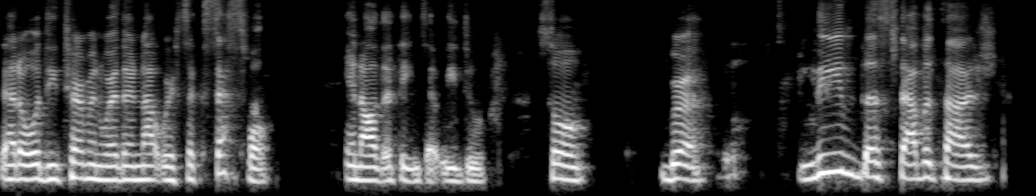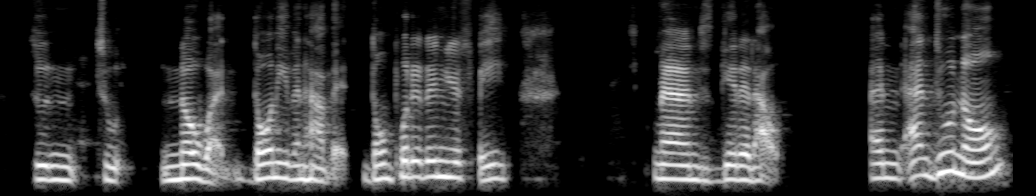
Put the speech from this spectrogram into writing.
that will determine whether or not we're successful in all the things that we do so bruh leave the sabotage to to no one. Don't even have it. Don't put it in your space. Man just get it out. And and do know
